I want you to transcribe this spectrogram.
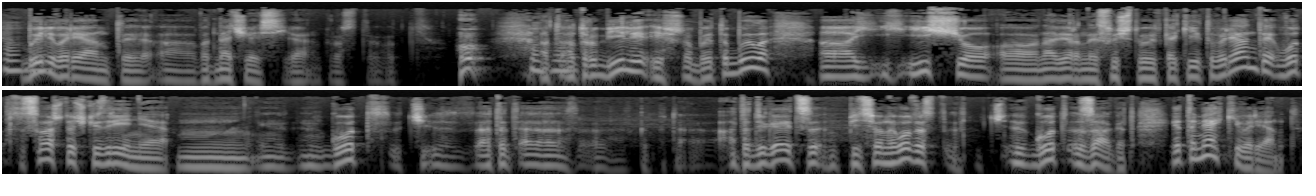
Угу. Были варианты в одночасье, просто вот угу. от, отрубили, и чтобы это было. А, Еще, а, наверное, существуют какие-то варианты. Вот с вашей точки зрения, год от, а, отодвигается пенсионный возраст год за год. Это мягкий вариант?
